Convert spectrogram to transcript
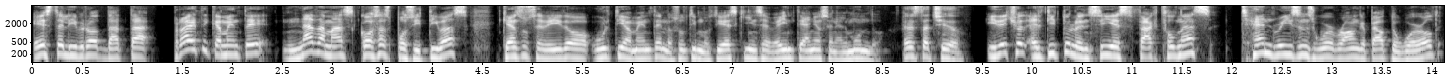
este libro data prácticamente nada más cosas positivas que han sucedido últimamente en los últimos 10, 15, 20 años en el mundo. Eso está chido. Y de hecho el, el título en sí es Factfulness, 10 Reasons We're Wrong About the World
